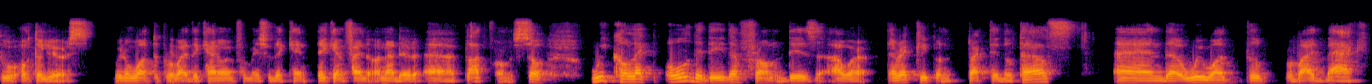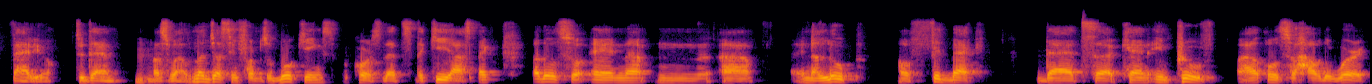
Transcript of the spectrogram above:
to hoteliers. We don't want to provide the kind of information they can they can find on other uh, platforms. So we collect all the data from these our directly contracted hotels, and uh, we want to provide back value to them mm-hmm. as well, not just in terms of bookings. Of course, that's the key aspect, but also in uh, mm, uh in a loop of feedback that uh, can improve uh, also how they work,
